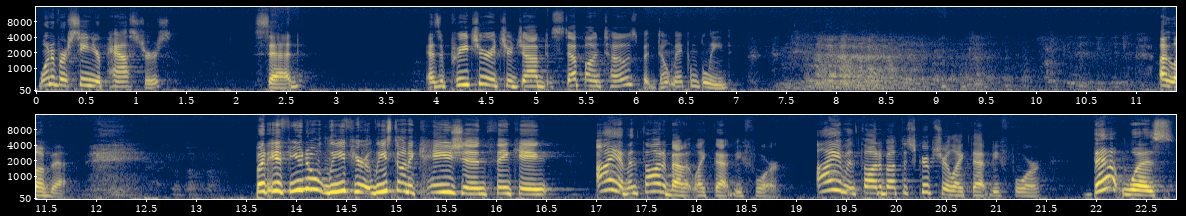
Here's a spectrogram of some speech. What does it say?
One of our senior pastors said As a preacher, it's your job to step on toes, but don't make them bleed. I love that. But if you don't leave here, at least on occasion, thinking, I haven't thought about it like that before, I haven't thought about the scripture like that before, that was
